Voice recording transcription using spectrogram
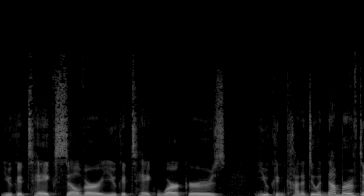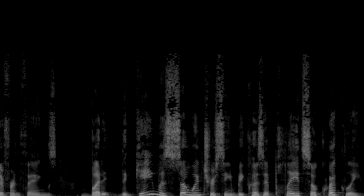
you could take silver, you could take workers, you can kind of do a number of different things. But it, the game was so interesting because it played so quickly.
